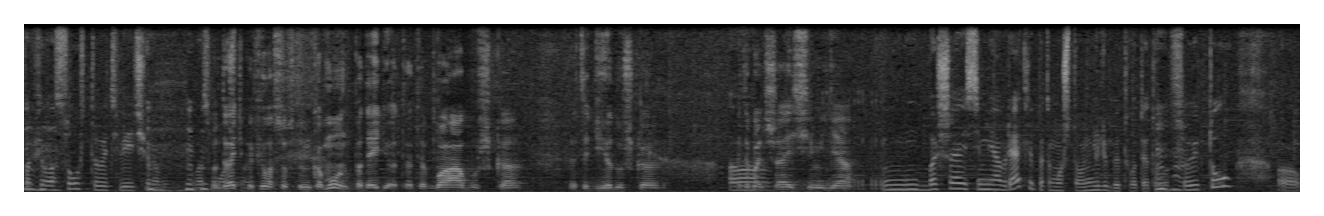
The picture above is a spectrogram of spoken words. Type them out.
Пофилософствовать вечером, возможно. Вот давайте пофилософствуем, кому он подойдет. Это бабушка, это дедушка, А, это большая семья. Большая семья вряд ли, потому что он не любит вот эту вот суету. Э,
